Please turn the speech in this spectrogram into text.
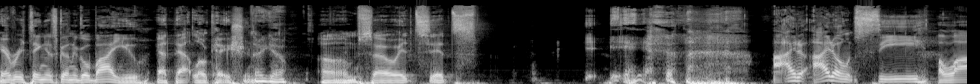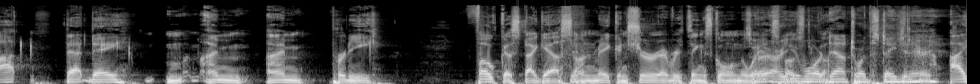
everything is going to go by you at that location. There you go. Um, so it's it's. I, I don't see a lot that day. I'm I'm pretty focused, I guess, on making sure everything's going the way it's Are you supposed more to go. down toward the staging area? I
